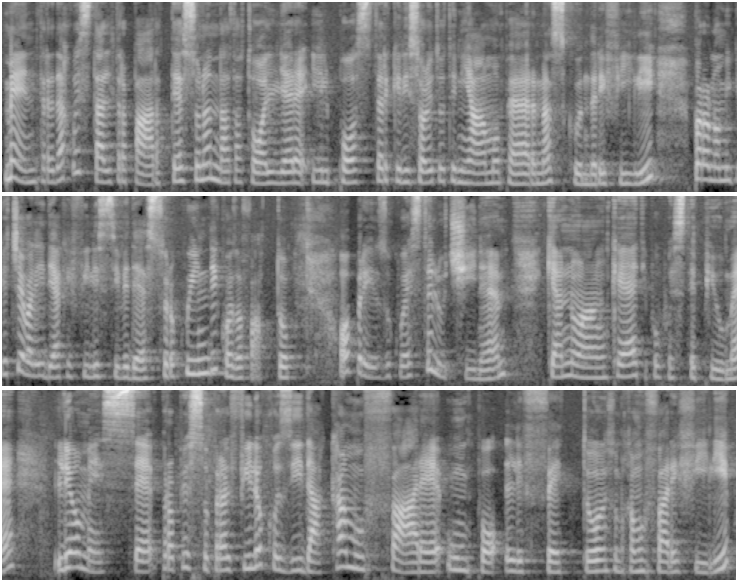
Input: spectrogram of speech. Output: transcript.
mentre da quest'altra parte sono andata a togliere il poster che di solito teniamo per nascondere i fili però non mi piaceva l'idea che i fili si vedessero quindi cosa ho fatto? ho preso queste lucine che hanno anche tipo queste piume le ho messe proprio sopra il filo così da camuffare un po' l'effetto, insomma camuffare i fili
